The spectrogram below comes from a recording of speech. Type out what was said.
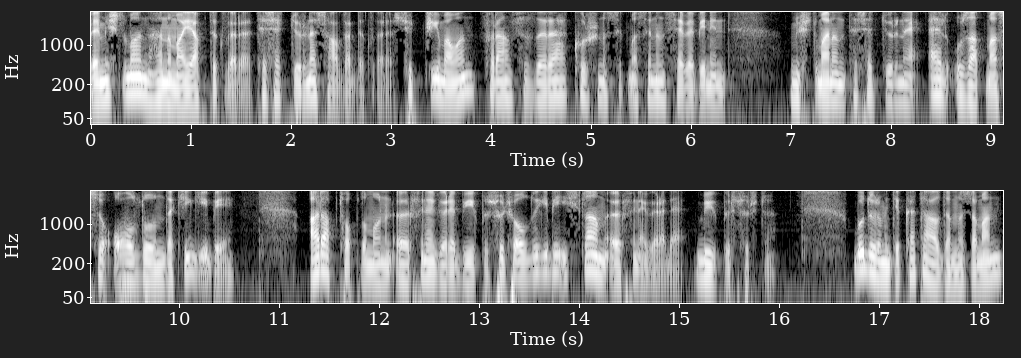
ve Müslüman hanıma yaptıkları, tesettürüne saldırdıkları, Sütçü imamın Fransızlara kurşunu sıkmasının sebebinin Müslümanın tesettürüne el uzatması olduğundaki gibi, Arap toplumunun örfüne göre büyük bir suç olduğu gibi İslam örfüne göre de büyük bir suçtu. Bu durumu dikkate aldığımız zaman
